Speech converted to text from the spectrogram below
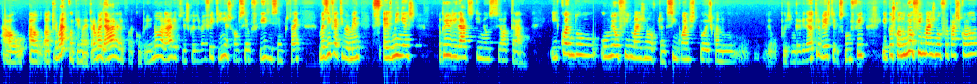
ao, ao, ao, trabalho, continuei a trabalhar, a cumprir no horário, fazer as coisas bem feitinhas, como sempre fiz e sempre sei, mas efetivamente as minhas prioridades tinham-se alterado. E quando o meu filho mais novo, portanto, cinco anos depois, quando eu depois engravidei outra vez, tive o segundo filho, e depois quando o meu filho mais novo foi para a escola,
